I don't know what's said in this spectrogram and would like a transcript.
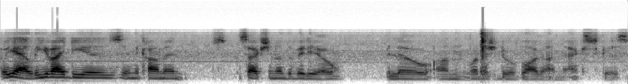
But yeah, leave ideas in the comment section of the video below on what I should do a vlog on next, because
